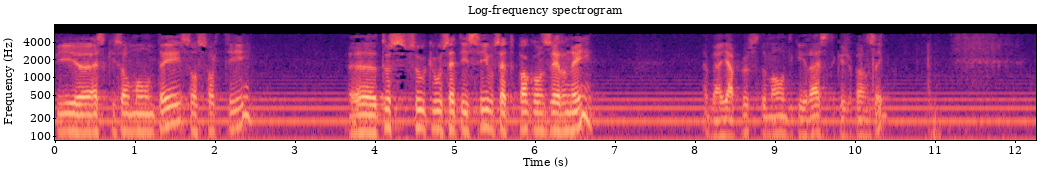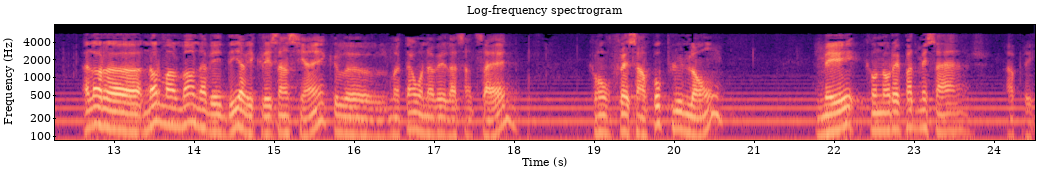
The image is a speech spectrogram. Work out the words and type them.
puis euh, est-ce qu'ils sont montés, sont sortis? Euh, tous ceux que vous êtes ici, vous n'êtes pas concernés? Eh bien, il y a plus de monde qui reste que je pensais. Alors, euh, normalement, on avait dit avec les anciens que le, le matin, on avait la Sainte Seine, qu'on ferait ça un peu plus long, mais qu'on n'aurait pas de message après.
